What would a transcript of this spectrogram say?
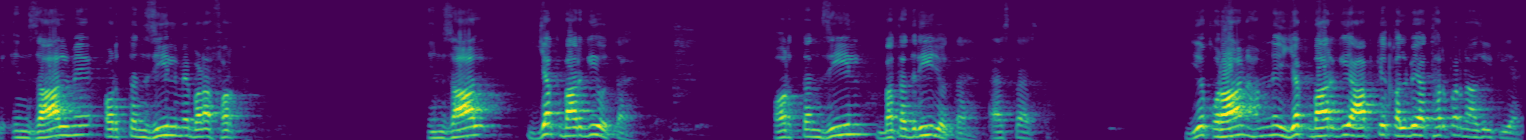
کہ انزال میں اور تنزیل میں بڑا فرق ہے۔ انزال یک بارگی ہوتا ہے۔ اور تنزیل بتدریج ہوتا ہے ایستا ایستا یہ قرآن ہم نے یک بارگی آپ کے قلب اتھر پر نازل کیا ہے۔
